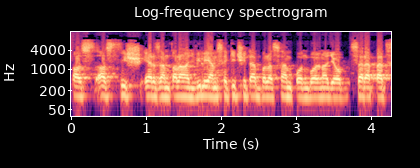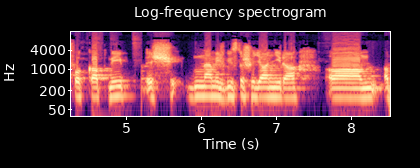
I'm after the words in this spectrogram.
azt, azt is érzem talán, hogy Williams egy kicsit ebből a szempontból nagyobb szerepet fog kapni, és nem is biztos, hogy annyira a, a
